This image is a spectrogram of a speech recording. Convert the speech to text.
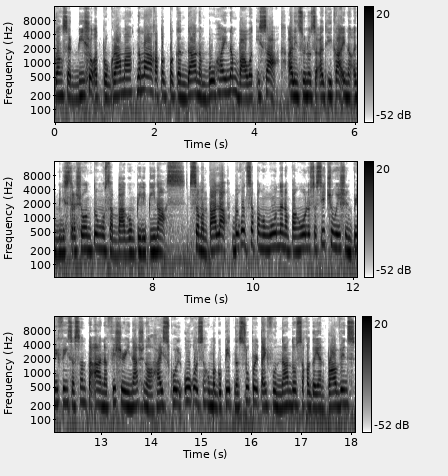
makahulugang serbisyo at programa na makakapagpaganda ng buhay ng bawat isa, alinsunod sa adhikain ng administrasyon tungo sa bagong Pilipinas. Samantala, bukod sa pangunguna ng Pangulo sa situation briefing sa Santa Ana Fishery National High School ukol sa humagupit na Super Typhoon Nando sa Cagayan Province,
